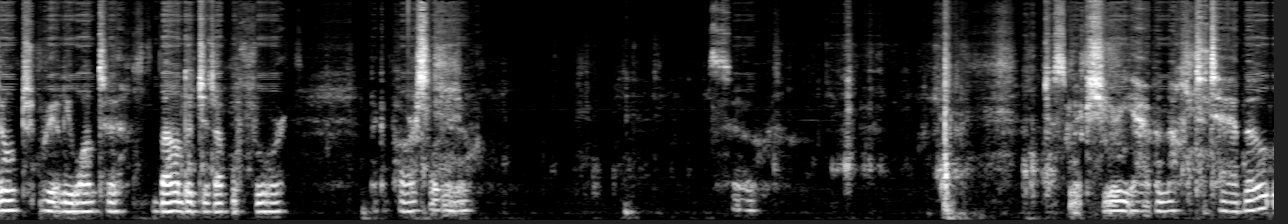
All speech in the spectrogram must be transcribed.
don't really want to bandage it up four like a parcel you know. So just make sure you have enough to tab out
